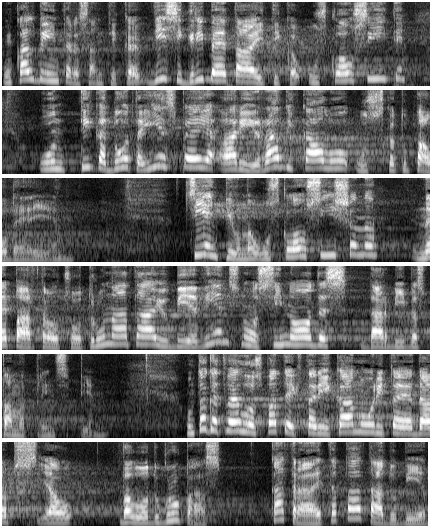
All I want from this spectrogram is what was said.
Un kas bija interesanti, ka visi gribētāji tika uzklausīti, un tika dota iespēja arī radikālo uzskatu paudējiem. Cieņpilna uzklausīšana, nepārtraucot runātāju, bija viens no sinodes darbības pamatprincipiem. Un tagad vēlos pateikt arī, kā noritēja darbs jau valodu grupās. Katrā etapā tādu bija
